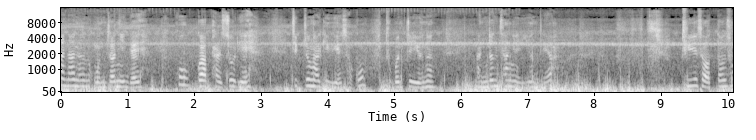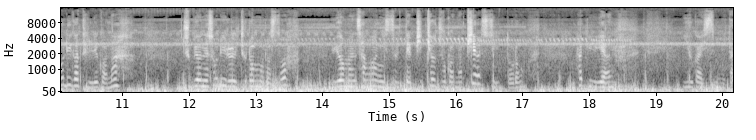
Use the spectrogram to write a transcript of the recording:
하나는 온전히 내 호흡과 발소리에 집중하기 위해서고, 두 번째 이유는 안전상의 이유인데요. 뒤에서 어떤 소리가 들리거나 주변의 소리를 들음으로써 위험한 상황이 있을 때 비켜주거나 피할 수 있도록 하기 위한 이유가 있습니다.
